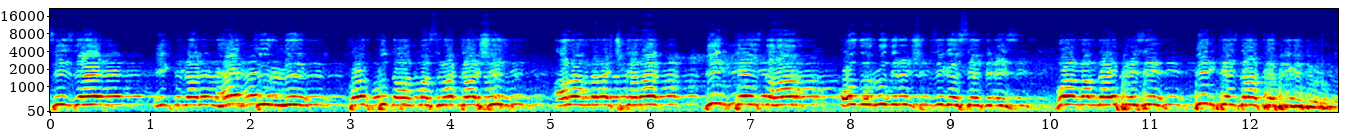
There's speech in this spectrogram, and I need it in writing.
sizler iktidarın her türlü korku dağıtmasına karşın alanlara çıkarak bir kez daha onurlu direnişinizi gösterdiniz. Bu anlamda hepinizi bir kez daha tebrik ediyorum.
